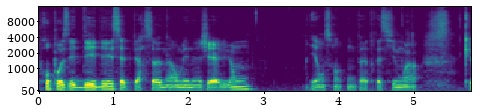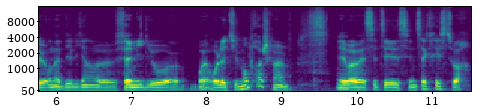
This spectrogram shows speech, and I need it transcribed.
proposé d'aider cette personne à emménager à Lyon. Et on se rend compte après six mois qu'on a des liens familiaux relativement proches quand même. Et ouais, ouais, c'était, c'est une sacrée histoire.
